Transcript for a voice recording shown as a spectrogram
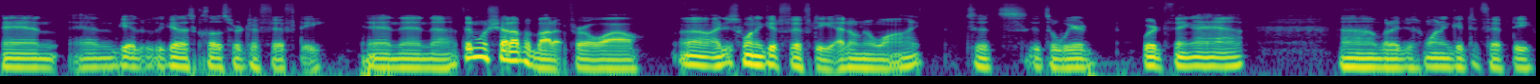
and and get get us closer to fifty. And then uh, then we'll shut up about it for a while. Uh, I just want to get fifty. I don't know why. It's it's it's a weird weird thing I have um, but I just want to get to 50,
